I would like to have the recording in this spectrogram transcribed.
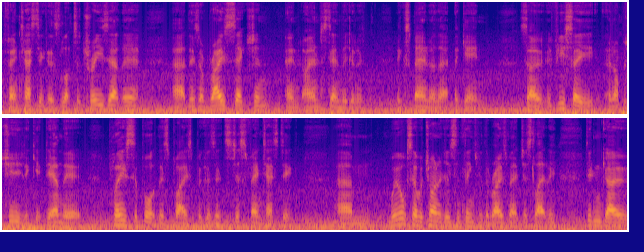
fantastic. There's lots of trees out there. Uh, there's a raised section, and I understand they're going to expand on that again. So if you see an opportunity to get down there, please support this place because it's just fantastic. Um, we also were trying to do some things with the Rosemount just lately. Didn't go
